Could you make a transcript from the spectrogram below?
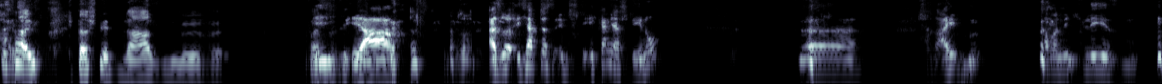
Das heißt, da steht Nasenmöwe. Ich, ja. So, also ich habe das, in, ich kann ja Steno äh, schreiben, aber nicht lesen.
